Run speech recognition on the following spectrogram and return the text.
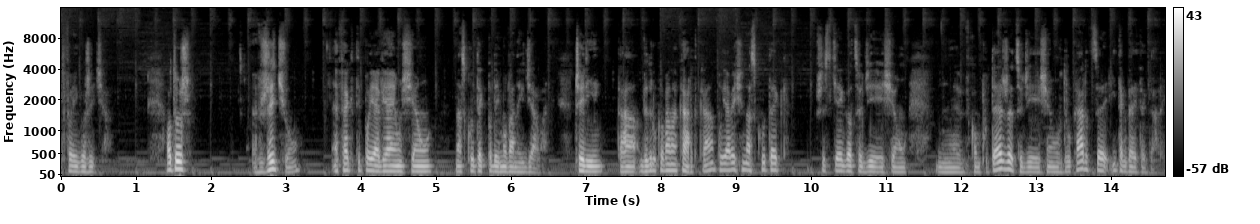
Twojego życia? Otóż w życiu efekty pojawiają się na skutek podejmowanych działań. Czyli ta wydrukowana kartka pojawia się na skutek wszystkiego, co dzieje się mm, w komputerze, co dzieje się w drukarce itd., tak itd. Tak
